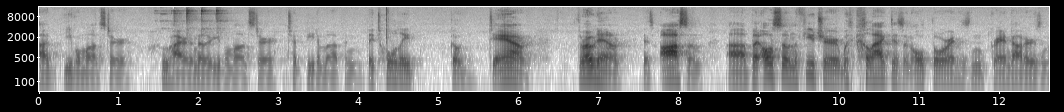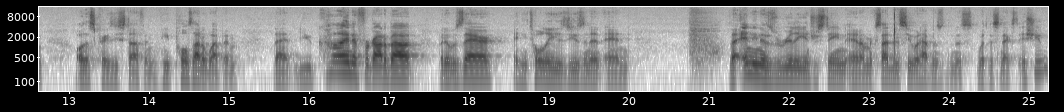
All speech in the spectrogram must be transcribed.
an evil monster who hired another evil monster to beat him up. And they totally go down, throw down. It's awesome. Uh, but also in the future with Galactus and old Thor and his granddaughters and all this crazy stuff. And he pulls out a weapon that you kind of forgot about, but it was there, and he totally is using it. And the ending is really interesting, and I'm excited to see what happens with this, with this next issue.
